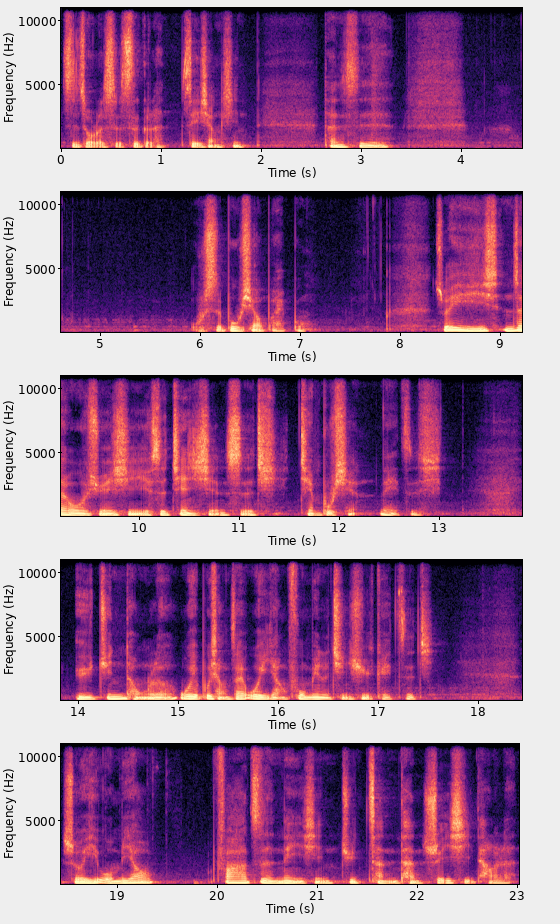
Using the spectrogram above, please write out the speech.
只走了十四个人，谁相信？但是。五十步笑百步，所以现在我学习也是见贤思齐，见不贤内自省，与君同乐。我也不想再喂养负面的情绪给自己，所以我们要发自内心去赞叹、随喜他人，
